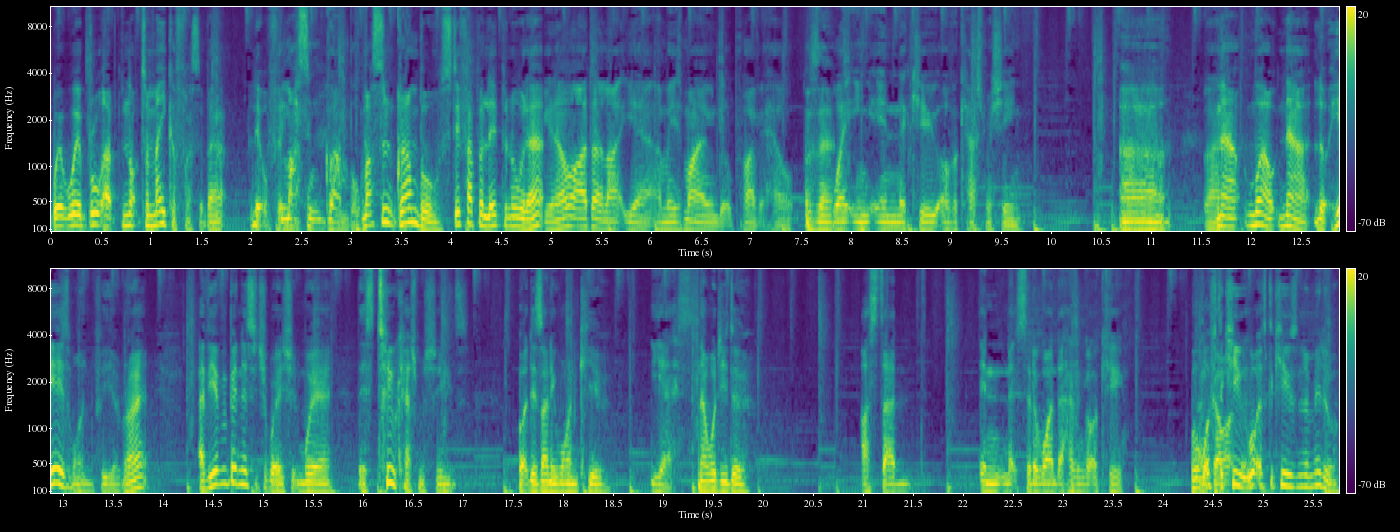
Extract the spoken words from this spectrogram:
we're, we're brought up not to make a fuss about little things. Mustn't grumble. Mustn't grumble, stiff upper lip, and all that. You know what I don't like? Yeah, I mean it's my own little private hell. What's that? Waiting in the queue of a cash machine. Uh, Right. Now, well, now look, here's one for you, right? Have you ever been in a situation where there's two cash machines, but there's only one queue? Yes, Now, what do you do? I stand in next to the one that hasn't got a queue. Well, what if the queue? What if the queue's in the middle?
